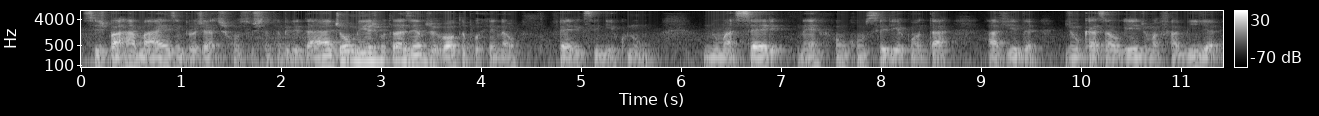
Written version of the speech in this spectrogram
se esbarrar mais em projetos com sustentabilidade ou mesmo trazendo de volta, por que não, Félix e Nico num, numa série, né? Como, como seria contar a vida de um casal gay, de uma família.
